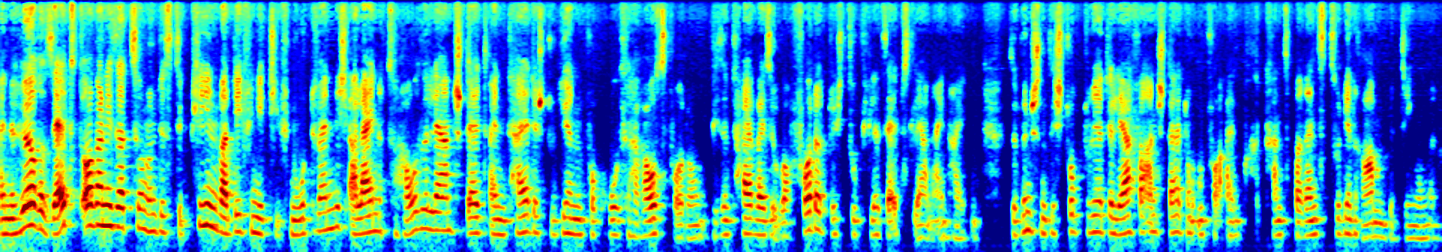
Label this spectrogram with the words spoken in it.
Eine höhere Selbstorganisation und Disziplin war definitiv notwendig. Alleine zu Hause lernen stellt einen Teil der Studierenden vor große Herausforderungen. Sie sind teilweise überfordert durch zu viele Selbstlerneinheiten. Sie wünschen sich strukturierte Lehrveranstaltungen und vor allem Transparenz zu den Rahmenbedingungen.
